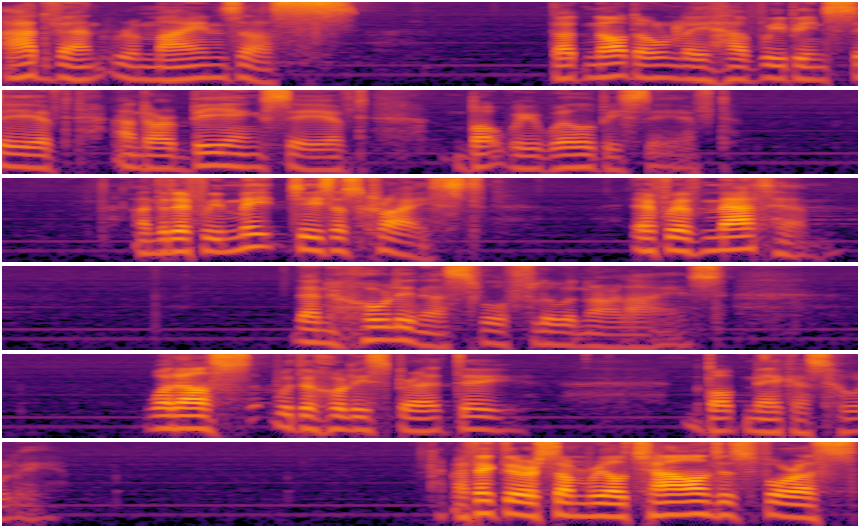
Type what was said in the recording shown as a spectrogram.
Advent reminds us that not only have we been saved and are being saved, but we will be saved. And that if we meet Jesus Christ, if we have met him, then holiness will flow in our lives. What else would the Holy Spirit do but make us holy? I think there are some real challenges for us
